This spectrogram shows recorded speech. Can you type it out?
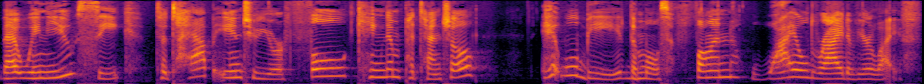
that when you seek to tap into your full kingdom potential, it will be the most fun, wild ride of your life.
